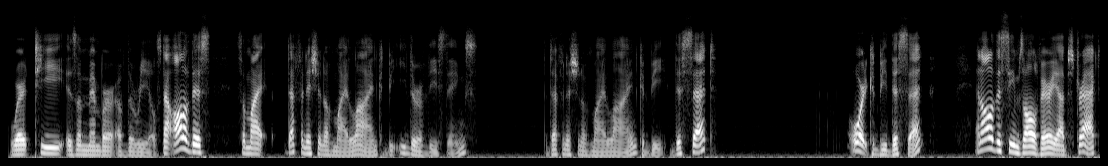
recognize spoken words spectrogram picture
where t is a member of the reals. Now, all of this, so my definition of my line could be either of these things. The definition of my line could be this set, or it could be this set. And all of this seems all very abstract,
